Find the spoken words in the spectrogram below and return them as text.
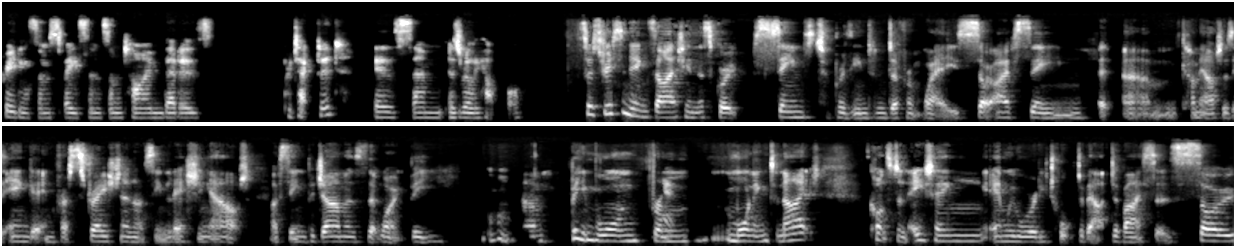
creating some space and some time that is protected is um, is really helpful. So, stress and anxiety in this group seems to present in different ways. So, I've seen it um, come out as anger and frustration. I've seen lashing out. I've seen pajamas that won't be mm-hmm. um, being worn from yeah. morning to night, constant eating, and we've already talked about devices. So,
